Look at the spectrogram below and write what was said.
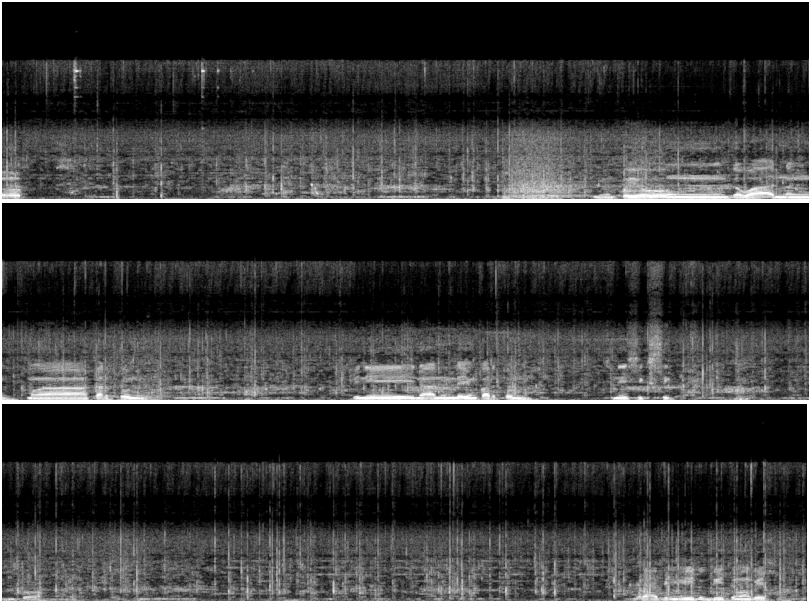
Op. Yun po yung gawaan ng mga karton. Pininaano nila yung karton. Sinisiksik. Yun po. Grabing ilog dito mga guys.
